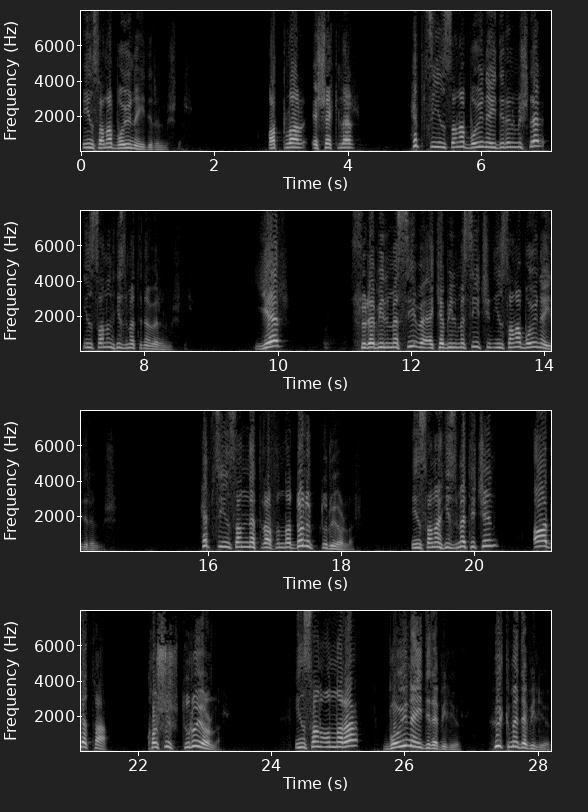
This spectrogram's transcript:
insana boyun eğdirilmişler. Atlar, eşekler hepsi insana boyun eğdirilmişler, insanın hizmetine verilmiştir. Yer sürebilmesi ve ekebilmesi için insana boyun eğdirilmiş. Hepsi insanın etrafında dönüp duruyorlar. İnsana hizmet için adeta koşuşturuyorlar. İnsan onlara boyun eğdirebiliyor. hükmedebiliyor,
